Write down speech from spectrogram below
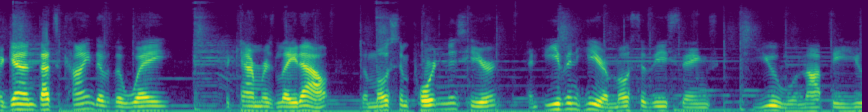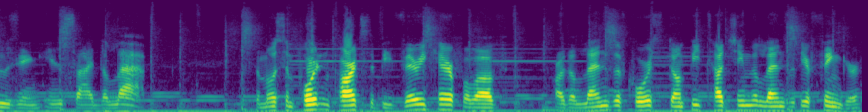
Again, that's kind of the way the camera is laid out. The most important is here, and even here, most of these things you will not be using inside the lab. The most important parts to be very careful of are the lens, of course. Don't be touching the lens with your finger.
